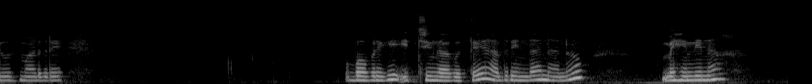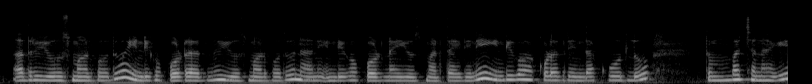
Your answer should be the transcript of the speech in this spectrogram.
ಯೂಸ್ ಮಾಡಿದ್ರೆ ಒಬ್ಬೊಬ್ಬರಿಗೆ ಇಚ್ಚಿಂಗ್ ಆಗುತ್ತೆ. ಅದರಿಂದ ನಾನು ಮೆಹಂದಿನ ಆದರೂ ಯೂಸ್ ಮಾಡ್ಬೋದು ಇಂಡಿಗೋ ಪೌಡ್ರ್ ಅದನ್ನು ಯೂಸ್ ಮಾಡ್ಬೋದು. ನಾನು ಇಂಡಿಗೋ ಪೌಡ್ರನ್ನ ಯೂಸ್ ಮಾಡ್ತಾ ಇದ್ದೀನಿ. ಇಂಡಿಗೋ ಹಾಕ್ಕೊಳ್ಳೋದ್ರಿಂದ ಕೂದಲು ತುಂಬ ಚೆನ್ನಾಗಿ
